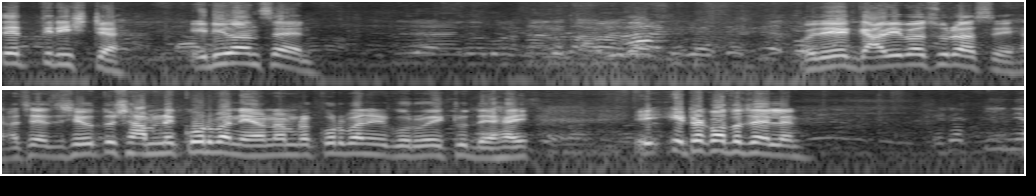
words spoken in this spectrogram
তেত্রিশটা। ইডিও আনছেন? ওই যে গাবি বাছুর আছে। আচ্ছা সেহেতু সামনে কোরবানি এখন আমরা কোরবানির গরু একটু দেখাই। এটা কত চাইলেন? কিনে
